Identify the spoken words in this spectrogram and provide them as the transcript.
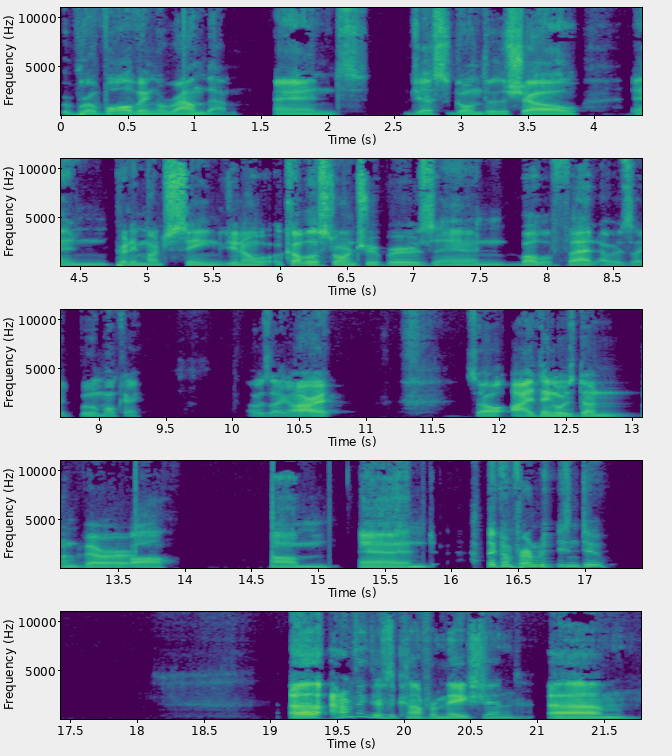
revolving around them and just going through the show and pretty much seeing, you know, a couple of stormtroopers and Boba Fett, I was like, boom, okay. I was like, all right. So I think it was done very well. Um, and they confirmed with season two. Uh, I don't think there's a confirmation um,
